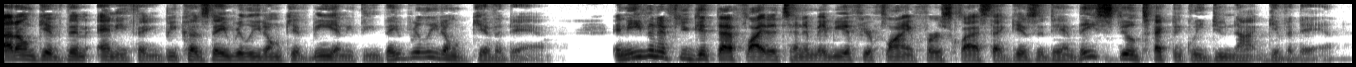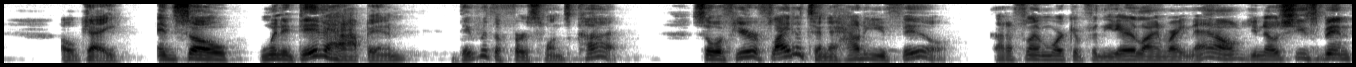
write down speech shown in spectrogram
I don't give them anything because they really don't give me anything. They really don't give a damn. And even if you get that flight attendant, maybe if you're flying first class that gives a damn, they still technically do not give a damn. Okay. And so when it did happen, they were the first ones cut. So if you're a flight attendant, how do you feel? Got a friend working for the airline right now. You know, she's been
